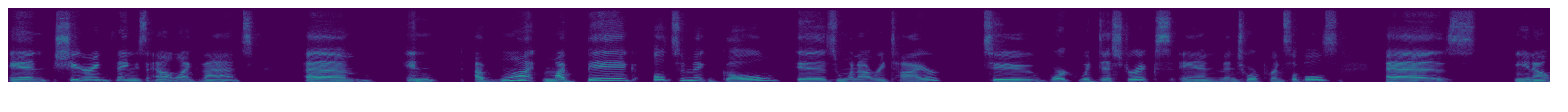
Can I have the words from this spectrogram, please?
and sharing things out like that. Um, and I want my big ultimate goal is when I retire to work with districts and mentor principals as you know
